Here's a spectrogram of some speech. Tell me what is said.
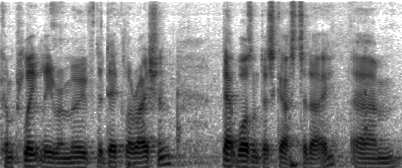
completely remove the declaration. That wasn't discussed today, um,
